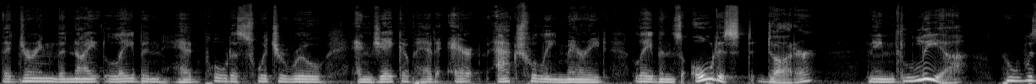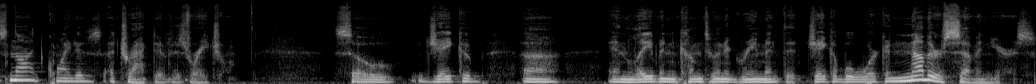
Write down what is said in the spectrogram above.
that during the night Laban had pulled a switcheroo and Jacob had actually married Laban's oldest daughter, named Leah, who was not quite as attractive as Rachel. So Jacob uh, and Laban come to an agreement that Jacob will work another seven years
